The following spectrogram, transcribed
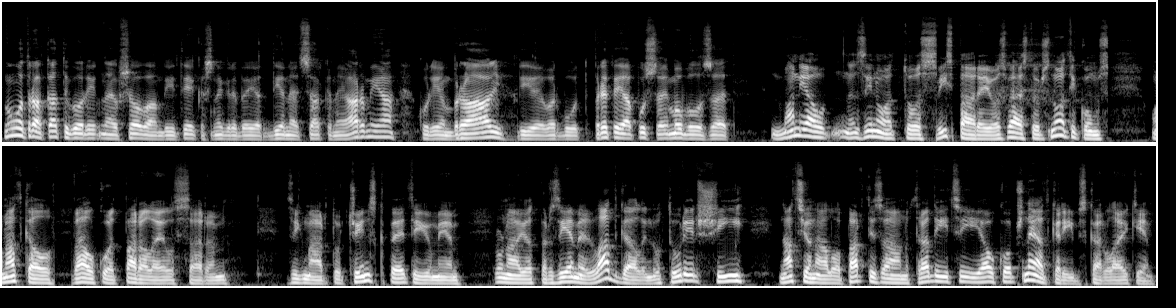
Nu, otrā kategorija kategorija neapšaubām bija tie, kas negribēja dienēt sarkanajā armijā, kuriem brāļi bija varbūt pretējā pusē mobilizēti. Man jau zinot tos vispārējos vēstures notikumus, un atkal velkot paralēlis ar um, Zigmāra Turčinska pētījumiem, runājot par Ziemeļu Latgali, nu tur ir šī nacionālo partizānu tradīcija jau kopš neatkarības kara laikiem.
